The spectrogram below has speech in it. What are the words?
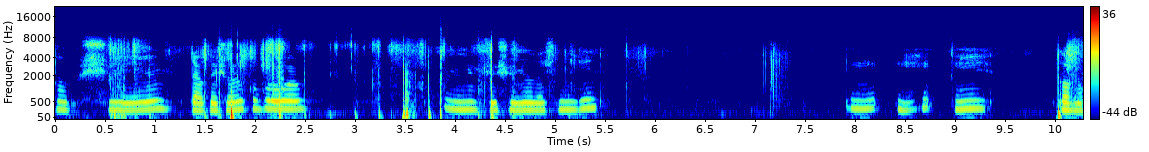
Вообще. Так, еще раз попробуем. Ничего, еще неудачный день. И, и, и... Говно.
